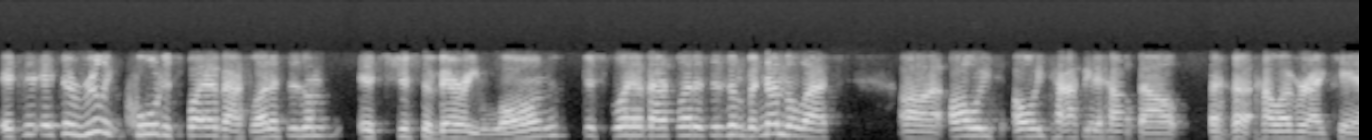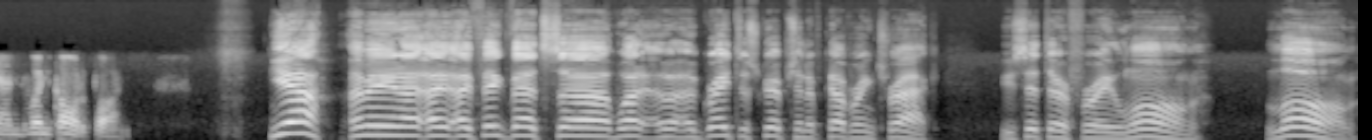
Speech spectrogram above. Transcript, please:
it's it's a really cool display of athleticism. It's just a very long display of athleticism, but nonetheless, uh, always always happy to help out however I can when called upon. Yeah, I mean, I, I think that's uh, what a great description of covering track. You sit there for a long, long,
